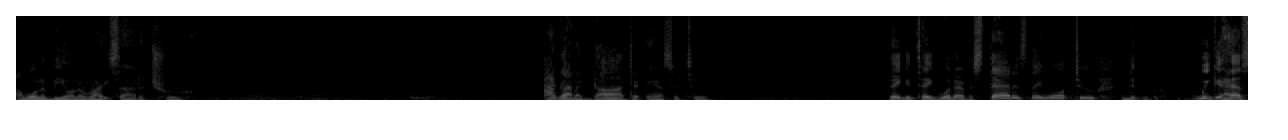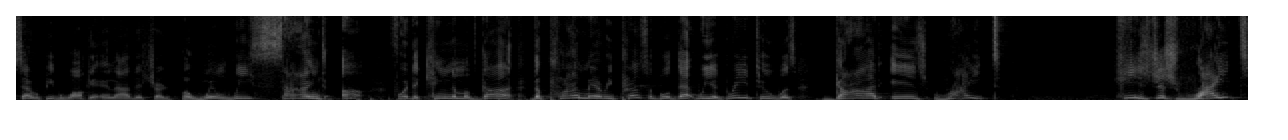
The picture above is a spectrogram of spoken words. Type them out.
I want to be on the right side of truth. I got a God to answer to. They could take whatever status they want to. We could have several people walking in and out of this church. But when we signed up for the kingdom of God, the primary principle that we agreed to was God is right. He's just right.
